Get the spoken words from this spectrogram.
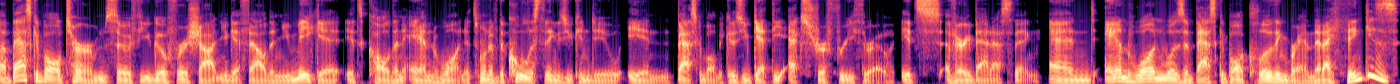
a basketball term. So if you go for a shot and you get fouled and you make it, it's called an And One. It's one of the coolest things you can do in basketball because you get the extra free throw. It's a very badass thing. And And One was a basketball clothing brand that I think is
